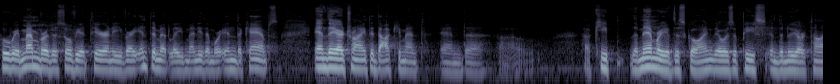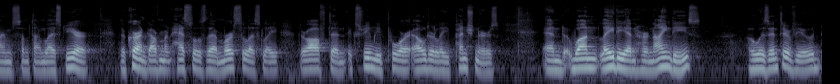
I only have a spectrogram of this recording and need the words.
who remember the Soviet tyranny very intimately. Many of them were in the camps, and they are trying to document and uh, uh, keep the memory of this going. There was a piece in the New York Times sometime last year. The current government hassles them mercilessly. They're often extremely poor elderly pensioners. And one lady in her 90s who was interviewed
